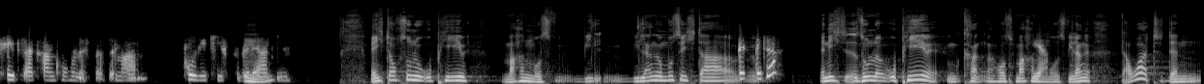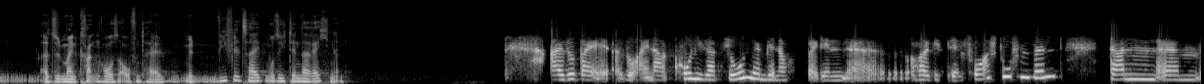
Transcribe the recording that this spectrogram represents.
Krebserkrankungen ist das immer positiv Mhm. zu bewerten. Wenn ich doch so eine OP machen muss, wie, wie lange muss ich da, Bitte? bitte? wenn ich so eine OP im Krankenhaus machen Ja. muss, wie lange dauert denn, also mein Krankenhausaufenthalt, mit wie viel Zeit muss ich denn da rechnen? Also bei so einer Konisation, wenn wir noch bei den äh, häufig bei den Vorstufen sind, dann ähm,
